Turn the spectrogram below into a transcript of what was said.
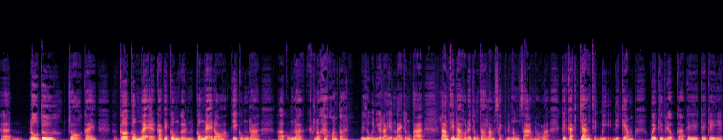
ờ, đầu tư cho cái công nghệ, các cái công công nghệ đó thì cũng là ờ, cũng là nó khác hoàn toàn. Ví dụ như là hiện nay chúng ta làm thế nào để chúng ta làm sạch được nông sản hoặc là cái các trang thiết bị đi kèm với cái điều các cái cái cái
